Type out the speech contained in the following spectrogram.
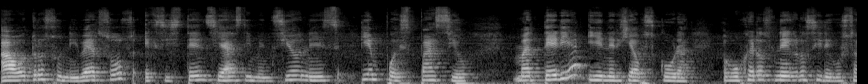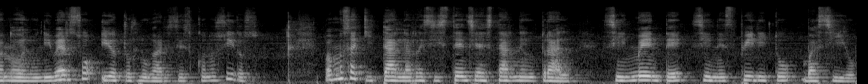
a otros universos, existencias, dimensiones, tiempo, espacio, materia y energía oscura, agujeros negros y degustando del universo y otros lugares desconocidos. Vamos a quitar la resistencia a estar neutral, sin mente, sin espíritu, vacío.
